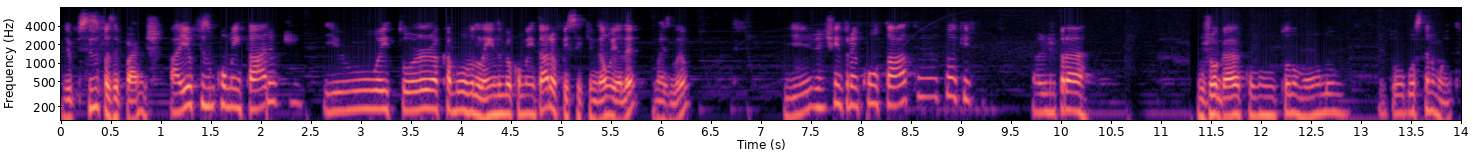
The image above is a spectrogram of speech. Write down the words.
Eu preciso fazer parte. Aí eu fiz um comentário e o Heitor acabou lendo meu comentário. Eu pensei que não ia ler, mas leu. E a gente entrou em contato e eu tô aqui. Hoje pra jogar com todo mundo Estou gostando muito.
